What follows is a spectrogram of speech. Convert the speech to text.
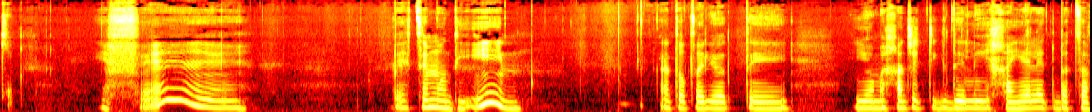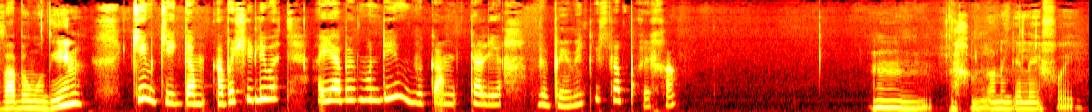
כן. יפה. בעצם מודיעין. את רוצה להיות אה, יום אחד שתגדלי חיילת בצבא במודיעין? כן, כי גם אבא שלי היה במודיעין וגם טליה, ובאמת יש לה בריכה. Mm, אנחנו לא נגלה איפה היא.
